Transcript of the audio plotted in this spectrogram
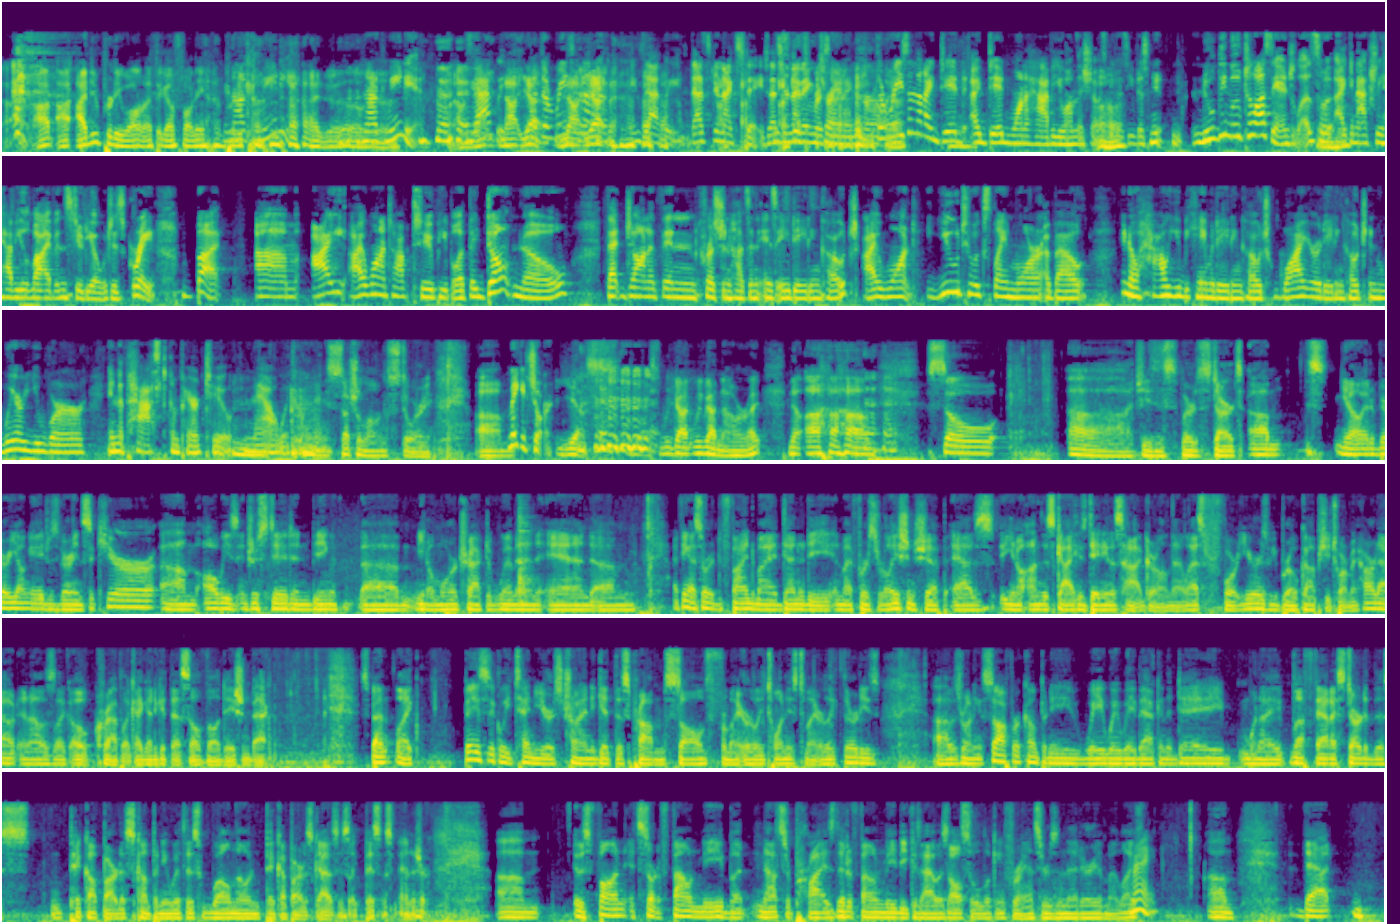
I, I, I do pretty well, and I think I'm funny. And I'm You're not a pretty comedian. kind. You're not a comedian. exactly. not yet. But the reason Not that yet. I, exactly. That's your next stage. That's your next getting persona. training The currently. reason that I did I did want to have you on the show is uh-huh. because you've just new, newly moved to Los Angeles, so mm-hmm. I can actually have you live in studio, which is great. But um, I I want to talk to people if they don't know that Jonathan Christian Hudson is a dating coach. I want you to explain more about you know how you became a dating coach, why you're a dating coach, and where you were in the past compared to now with women. It's such a long story. Um, Make it short. Yes, yes. We've got we've got an hour, right? No. Uh, so, uh, Jesus, where to start? Um, you know, at a very young age, was very insecure. Um, always interested in being with, um, you know, more attractive women, and um, I think I sort of defined my identity in my first relationship as, you know, I'm this guy who's dating this hot girl, and that for four years. We broke up. She tore my heart out, and I was like, oh crap! Like I got to get that self validation back. Spent like basically 10 years trying to get this problem solved from my early 20s to my early 30s. Uh, I was running a software company way, way, way back in the day. When I left that, I started this pickup artist company with this well known pickup artist guy. His like business manager. Um, it was fun. It sort of found me, but not surprised that it found me because I was also looking for answers in that area of my life. Right. Um, that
